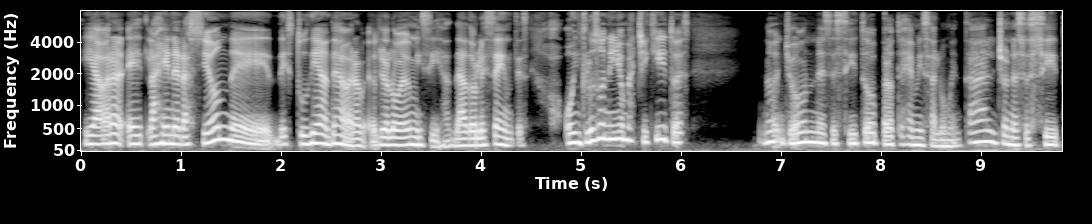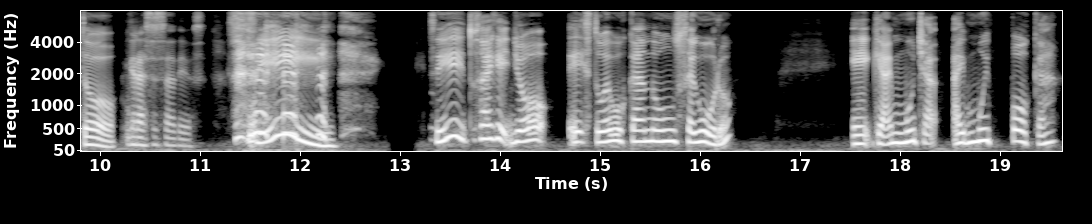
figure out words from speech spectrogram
Y ahora eh, la generación de, de estudiantes, ahora yo lo veo en mis hijas, de adolescentes, o incluso niños más chiquitos, es no, yo necesito proteger mi salud mental, yo necesito... Gracias a Dios. Sí, sí, tú sabes que yo estuve buscando un seguro, eh, que hay mucha, hay muy poca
